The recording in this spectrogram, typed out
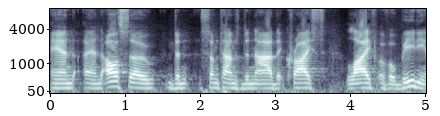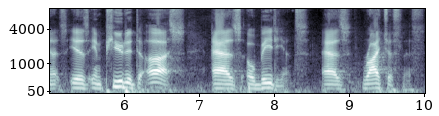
and, and also de- sometimes deny that Christ's life of obedience is imputed to us as obedience, as righteousness.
